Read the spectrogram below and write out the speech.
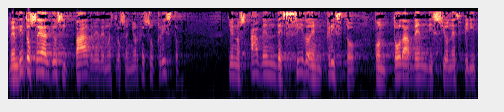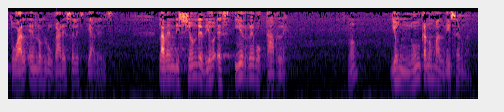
bendito sea el Dios y Padre de nuestro Señor Jesucristo, quien nos ha bendecido en Cristo con toda bendición espiritual en los lugares celestiales. La bendición de Dios es irrevocable, ¿no? Dios nunca nos maldice, hermano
